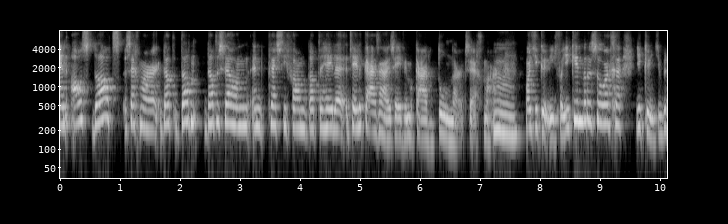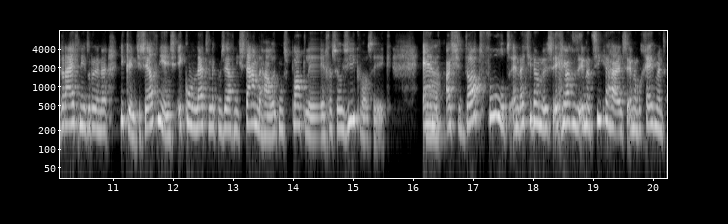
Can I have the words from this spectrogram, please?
En als dat, zeg maar, dat, dan, dat is wel een, een kwestie van dat de hele, het hele kaartenhuis even in elkaar dondert, zeg maar. Hmm. Want je kunt niet voor je kinderen zorgen, je kunt je bedrijf niet runnen, je kunt jezelf niet eens. Ik kon letterlijk mezelf niet staande houden, ik moest plat liggen, zo ziek was ik. En als je dat voelt en dat je dan dus, ik lag dus in het ziekenhuis en op een gegeven moment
